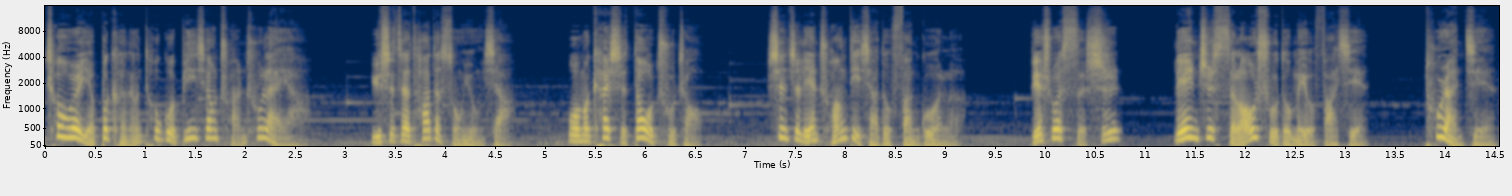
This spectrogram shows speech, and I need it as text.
臭味也不可能透过冰箱传出来呀。于是，在他的怂恿下，我们开始到处找，甚至连床底下都翻过了。别说死尸，连一只死老鼠都没有发现。突然间。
